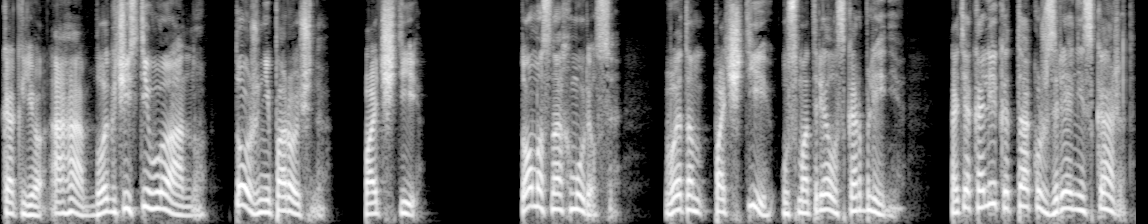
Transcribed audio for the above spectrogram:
как ее, ага, благочестивую Анну, тоже непорочную. Почти!» Томас нахмурился. В этом «почти» усмотрел оскорбление. Хотя Калика так уж зря не скажет.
